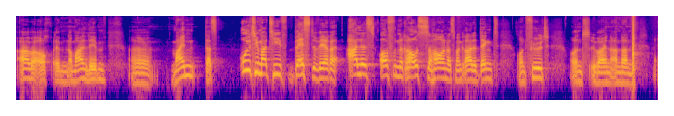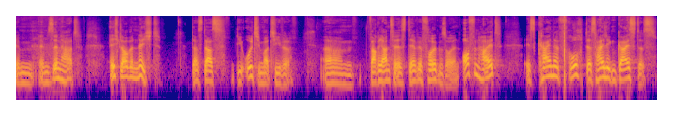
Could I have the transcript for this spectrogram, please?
aber auch im normalen Leben, äh, meinen, das ultimativ Beste wäre, alles offen rauszuhauen, was man gerade denkt, und fühlt und über einen anderen im, im Sinn hat. Ich glaube nicht, dass das die ultimative ähm, Variante ist, der wir folgen sollen. Offenheit ist keine Frucht des Heiligen Geistes.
